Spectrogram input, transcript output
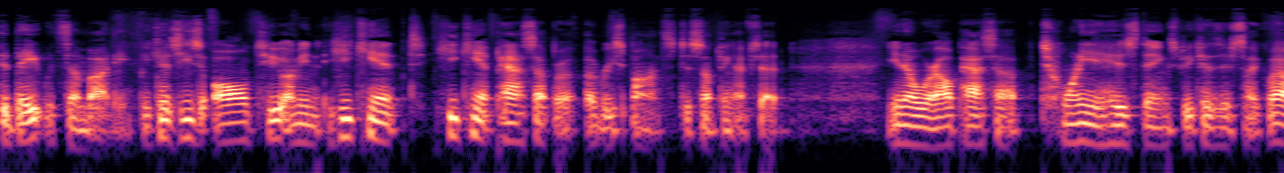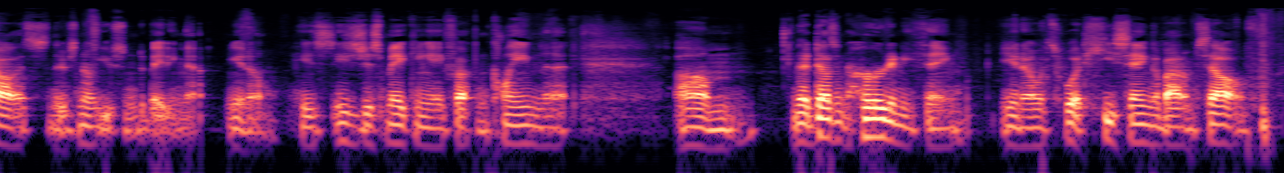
debate with somebody because he's all too I mean he can't he can't pass up a, a, response to something I've said. You know, where I'll pass up twenty of his things because it's like, well, there's no use in debating that. You know, he's he's just making a fucking claim that um, that doesn't hurt anything. You know, it's what he's saying about himself,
